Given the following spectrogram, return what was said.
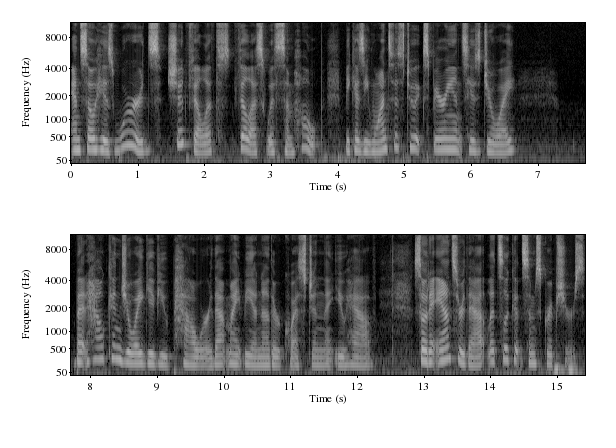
And so his words should fill us, fill us with some hope because he wants us to experience his joy but how can joy give you power? That might be another question that you have. So to answer that, let's look at some scriptures.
